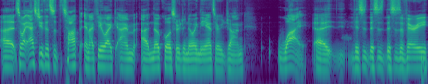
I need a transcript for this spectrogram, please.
Uh, so I asked you this at the top, and I feel like I'm uh, no closer to knowing the answer, John. Why? Uh, this is this is this is a very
